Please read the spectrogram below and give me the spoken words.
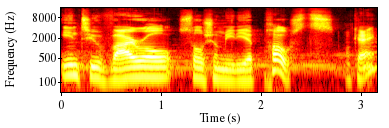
into viral social media posts. Okay.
